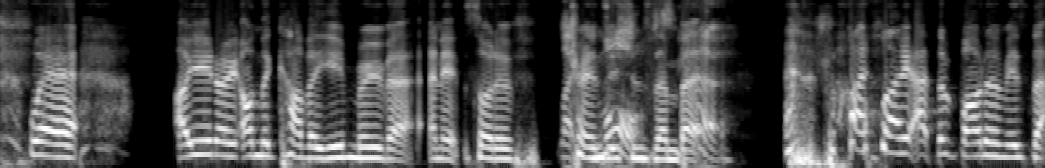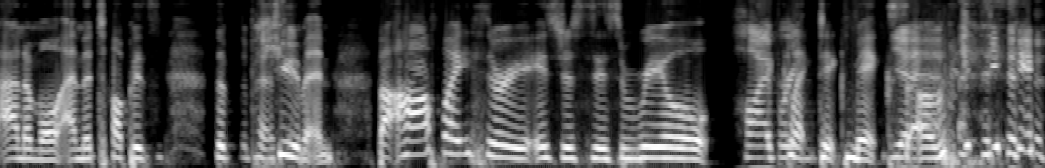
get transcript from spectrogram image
where oh, you know on the cover you move it and it sort of like transitions morphs, them, but yeah. but like at the bottom is the animal and the top is the, The person. human. But halfway through is just this real hybrid eclectic mix Yeah. of human.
